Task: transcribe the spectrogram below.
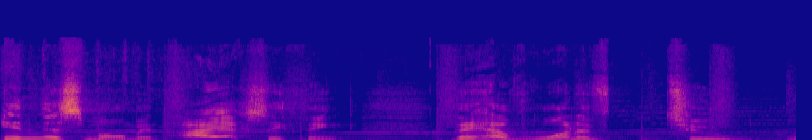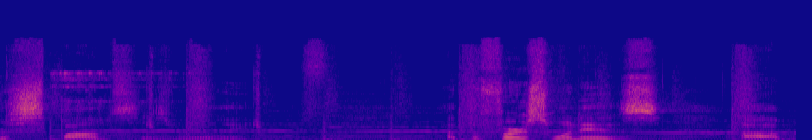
In this moment, I actually think they have one of two responses, really. Uh, the first one is um,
